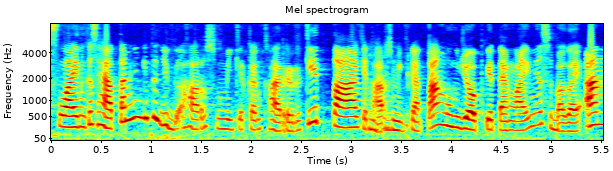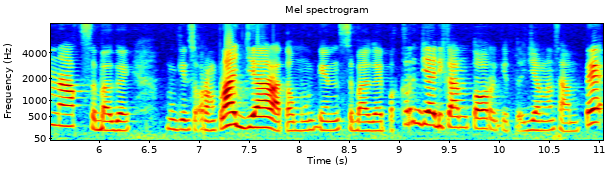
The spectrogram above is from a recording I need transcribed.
selain kesehatan kan kita juga harus memikirkan karir kita, kita harus memikirkan tanggung jawab kita yang lainnya sebagai anak, sebagai mungkin seorang pelajar atau mungkin sebagai pekerja di kantor gitu. Jangan sampai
